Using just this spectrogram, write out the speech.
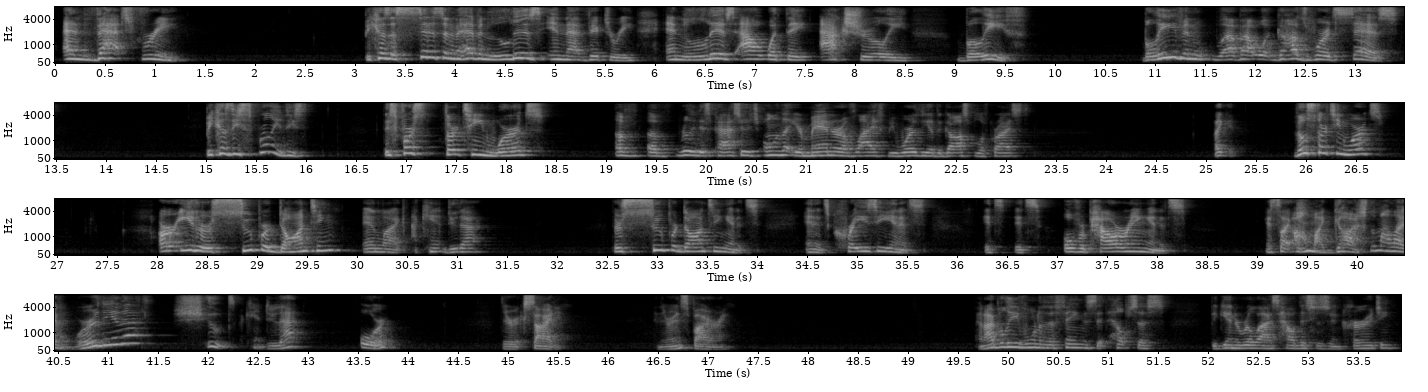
And that's freeing. Because a citizen of heaven lives in that victory and lives out what they actually believe. Believe in about what God's word says. Because these really these these first 13 words of, of really this passage, only let your manner of life be worthy of the gospel of Christ. Like those 13 words are either super daunting and like, I can't do that they're super daunting and it's and it's crazy and it's it's it's overpowering and it's it's like, oh my gosh, is my life worthy of that? Shoot, I can't do that. Or they're exciting and they're inspiring. And I believe one of the things that helps us begin to realize how this is encouraging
